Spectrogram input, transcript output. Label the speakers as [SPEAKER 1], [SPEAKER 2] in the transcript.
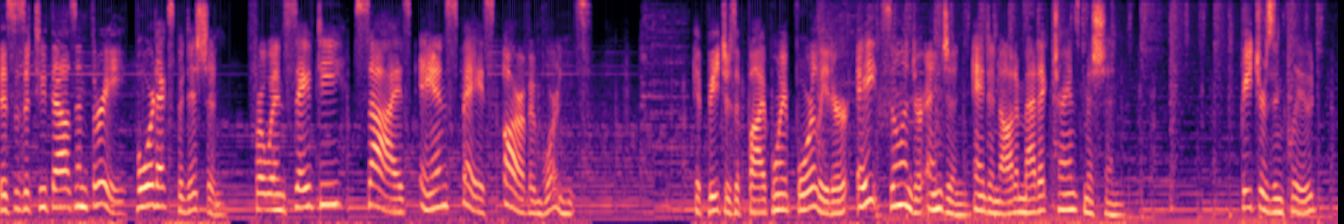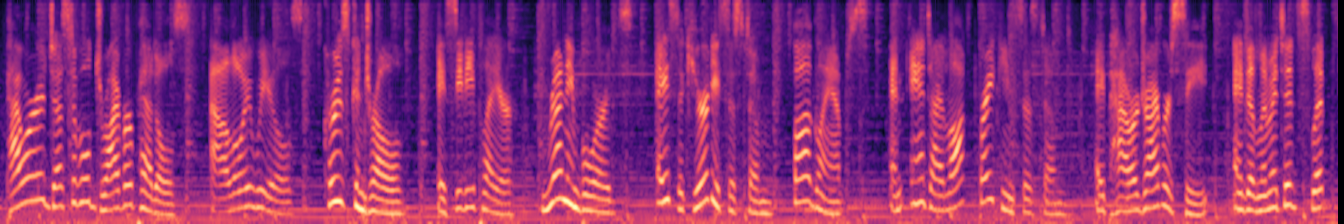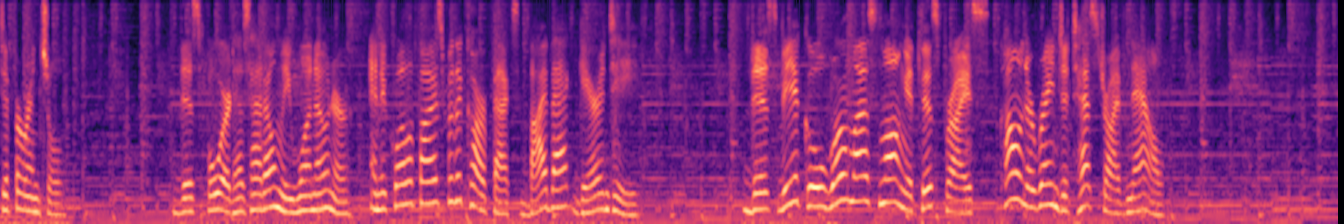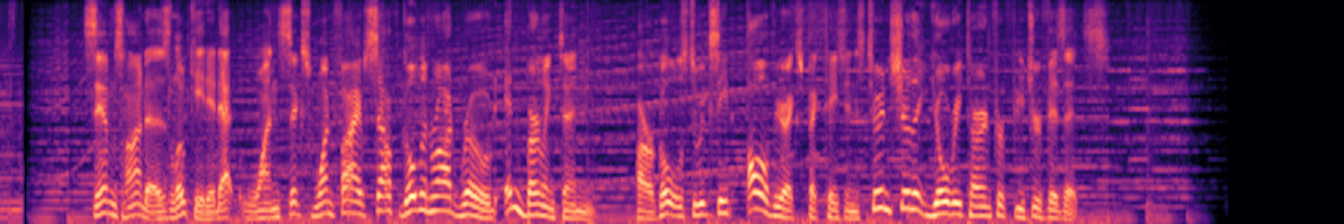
[SPEAKER 1] This is a 2003 Ford Expedition for when safety, size, and space are of importance. It features a 5.4-liter, eight-cylinder engine and an automatic transmission. Features include power adjustable driver pedals, alloy wheels, cruise control, a CD player, running boards, a security system, fog lamps, an anti-lock braking system, a power driver's seat, and a limited slip differential. This Ford has had only one owner, and it qualifies for the Carfax buyback guarantee. This vehicle won't last long at this price. Call and arrange a test drive now.
[SPEAKER 2] Sims Honda is located at 1615 South Goldenrod Road in Burlington. Our goal is to exceed all of your expectations to ensure that you'll return for future visits.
